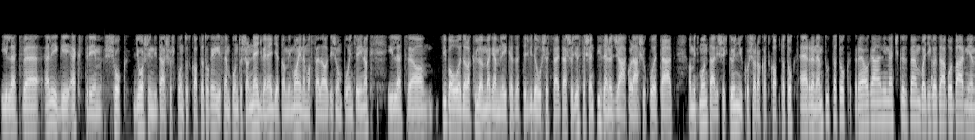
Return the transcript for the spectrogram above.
illetve eléggé extrém sok gyorsindításos pontot kaptatok, egészen pontosan 41-et, ami majdnem a fele a Dijon pontjainak, illetve a FIBA oldala külön megemlékezett egy videós összeállítás, hogy összesen 15 zsákolásuk volt, tehát amit mondtál is, hogy könnyű kosarakat kaptatok, erre nem tudtatok reagálni meccs közben, vagy igazából bármilyen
